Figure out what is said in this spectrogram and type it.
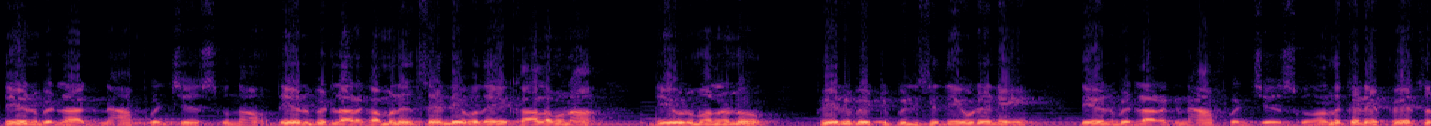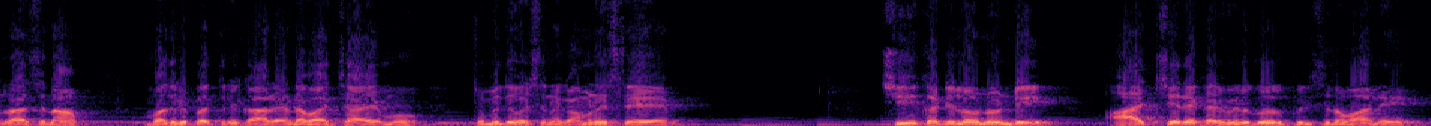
దేవుని బిడ్డల జ్ఞాపకం చేసుకుందాం. దేవుని బిడ్డలారా గమనించండి ఉదయ కాలమున దేవుడు మనను పేరు పెట్టి పిలిచే దేవుడని దేవుని బిడ్డలారా జ్ఞాపకం చేసుకుందాం. అందుకనే పేతురు రాసిన మొదటి పత్రిక రెండవ అధ్యాయము తొమ్మిది వచ్చిన గమనిస్తే చీకటిలో నుండి ఆశ్చర్యక వెలుగులకు పిలిచిన వాని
